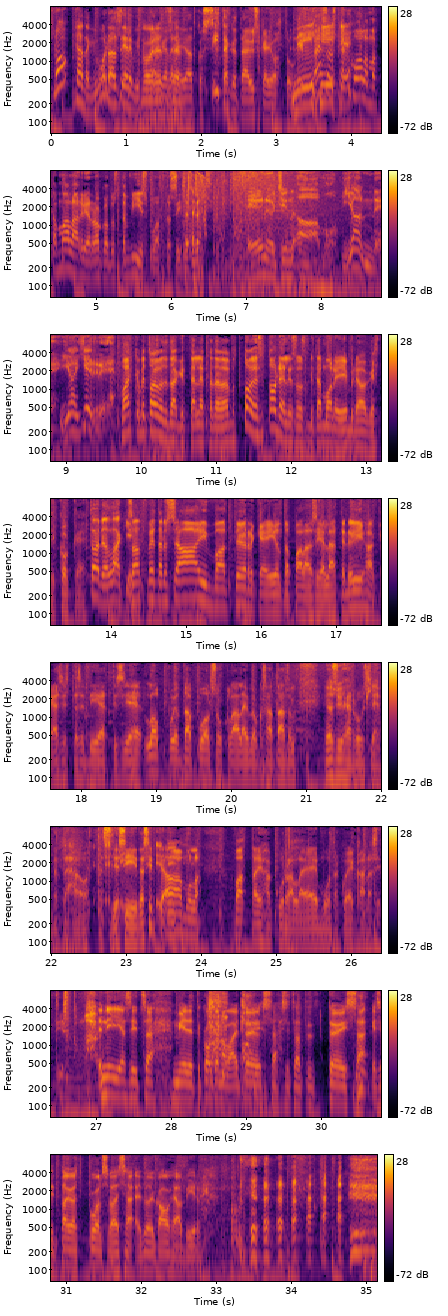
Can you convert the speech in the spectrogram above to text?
No, tätäkin voidaan selvittää Voidaan vielä se- jatkossa. Siitäkö tää yskä johtuu? Niin. Tässä on sitä kolmatta malariarokotusta viisi vuotta sitten. Energin aamu. Janne ja Jere. Vaikka me toivotetaankin tää leppätävä, mutta toi on se todellisuus, mitä moni ihminen oikeasti kokee. Todellakin. Sä oot vetänyt se aivan törkeä iltapala siihen, lähtenyt ihan käsistä se dietti siihen loppuiltaan puoli suklaalevy, kun sä oot ajatellut, jos yhden ruisleivän tähän ottaisin. Ja siitä sitten Niin. aamulla vatta ihan kuralla ja ei muuta kuin ekana sit istumaan. Niin, ja sit sä mietit, että kotona vai töissä, sit sä oot töissä, ja sit tajuat puolivälissä, että oli kauhea virhe.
